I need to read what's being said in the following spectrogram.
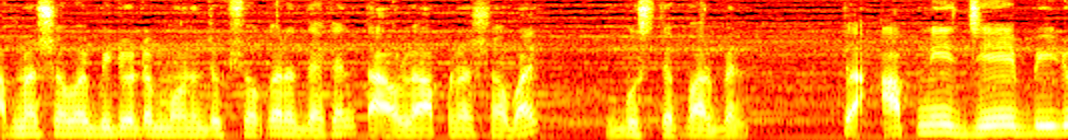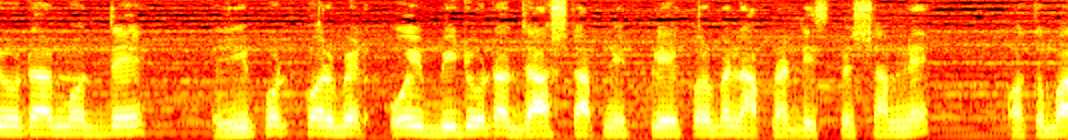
আপনারা সবাই ভিডিওটা মনোযোগ সহকারে দেখেন, তাহলে আপনারা সবাই বুঝতে পারবেন। তো আপনি যে ভিডিওটার মধ্যে রিপোর্ট করবেন, ওই ভিডিওটা জাস্ট আপনি প্লে করবেন আপনার ডিসপ্লের সামনে, অথবা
